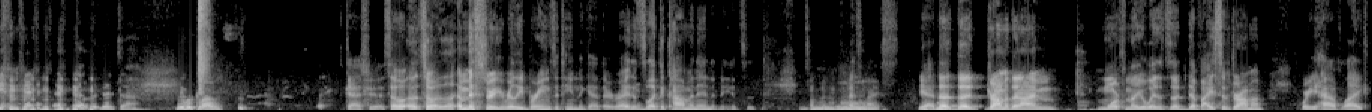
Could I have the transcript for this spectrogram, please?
it was a good time. We were close. Gotcha. So, uh, so a mystery really brings the team together, right? It's like a common enemy. It's a, something that's Mhm. nice. Yeah. The the drama that I'm more familiar with is the divisive drama, where you have like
